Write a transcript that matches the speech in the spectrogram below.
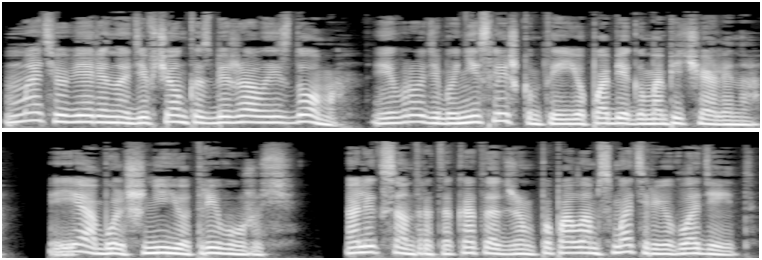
Мать уверена, девчонка сбежала из дома, и вроде бы не слишком-то ее побегом опечалена. Я больше нее тревожусь. Александра-то коттеджем пополам с матерью владеет,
